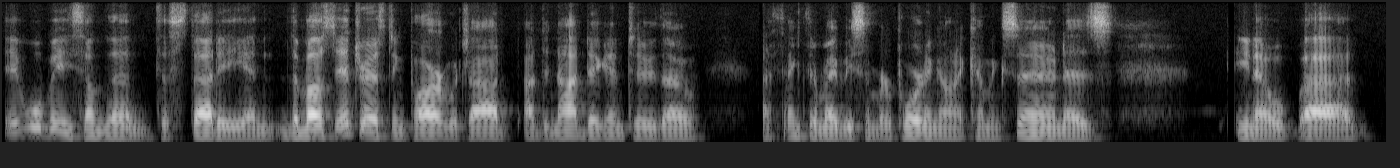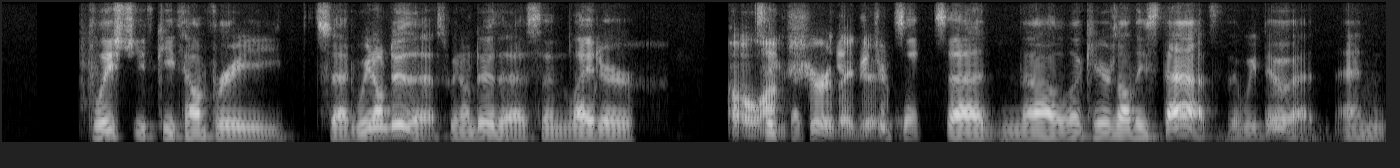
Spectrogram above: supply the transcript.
it will be something to study. And the most interesting part, which I I did not dig into though, I think there may be some reporting on it coming soon, is you know, uh, Police Chief Keith Humphrey said, "We don't do this. We don't do this." And later, oh, I'm sure they Richardson do. said, "No, look, here's all these stats that we do it." And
